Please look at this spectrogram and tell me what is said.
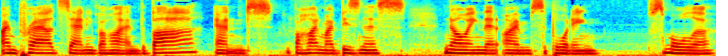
I'm proud standing behind the bar and behind my business, knowing that I'm supporting smaller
